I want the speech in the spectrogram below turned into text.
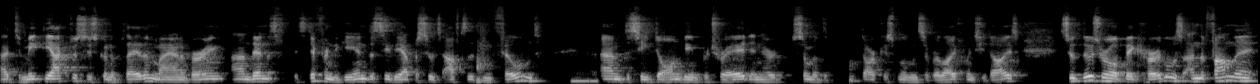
uh, to meet the actress who's going to play them, MyAnna Buring, and then it's, it's, different again to see the episodes after they've been filmed, um, to see Dawn being portrayed in her some of the darkest moments of her life when she dies. So those were all big hurdles, and the family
